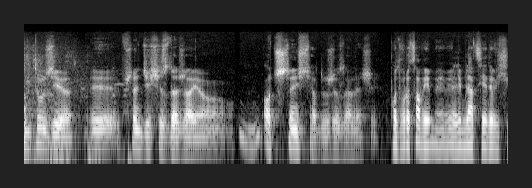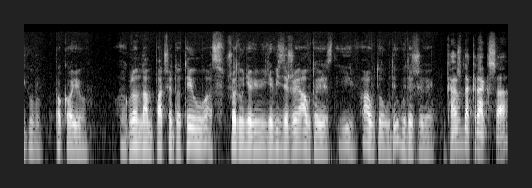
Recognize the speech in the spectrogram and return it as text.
Kontuzje y, wszędzie się zdarzają. Od szczęścia dużo zależy. Pod Wrocławiem e, eliminację do wyścigu pokoju. Oglądam, patrzę do tyłu, a z przodu nie, wi- nie widzę, że auto jest i w auto uderzyłem. Każda kraksa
